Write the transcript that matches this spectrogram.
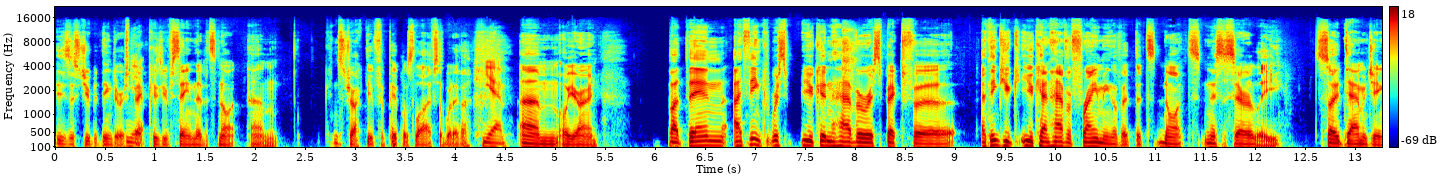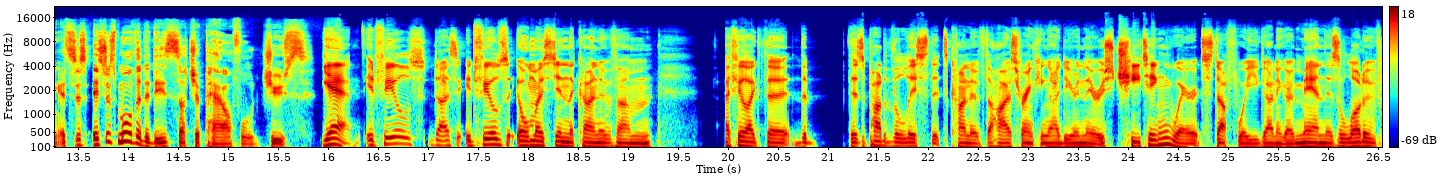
is a stupid thing to respect Yeah. because you've seen that it's not um, constructive for people's lives or whatever yeah, um, or your own. But then I think res- you can have a respect for. I think you you can have a framing of it that's not necessarily so damaging. It's just it's just more that it is such a powerful juice. yeah. It feels does it feels almost in the kind of um. I feel like the the there's a part of the list that's kind of the highest ranking idea in there is cheating, where it's stuff where you're going to go, man. There's a lot of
